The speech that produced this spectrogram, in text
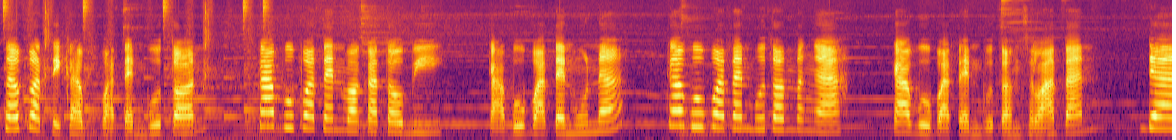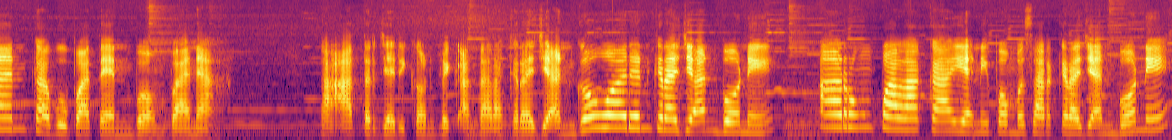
seperti Kabupaten Buton, Kabupaten Wakatobi, Kabupaten Muna, Kabupaten Buton Tengah, Kabupaten Buton Selatan, dan Kabupaten Bombana. Saat terjadi konflik antara Kerajaan Gowa dan Kerajaan Bone, Arung Palaka yakni pembesar Kerajaan Bone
